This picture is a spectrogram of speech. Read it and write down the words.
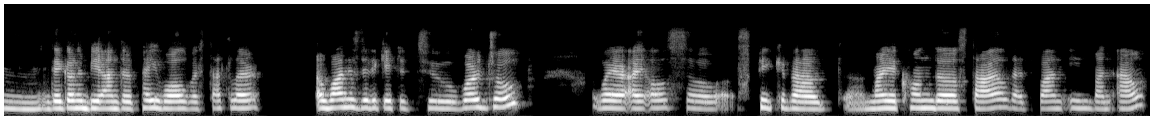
um, they're going to be under paywall with Tatler. Uh, one is dedicated to wardrobe where I also speak about uh, Marie Kondo style, that one in, one out.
